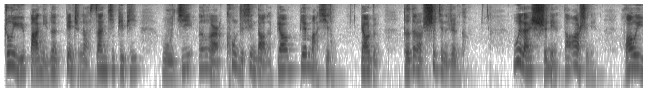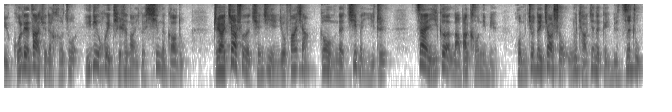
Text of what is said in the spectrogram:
终于把理论变成了 3GPP、5GNR 控制信道的标编码系统标准，得到了世界的认可。未来十年到二十年。华为与国内大学的合作一定会提升到一个新的高度。只要教授的前期研究方向跟我们的基本一致，在一个喇叭口里面，我们就对教授无条件的给予资助，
